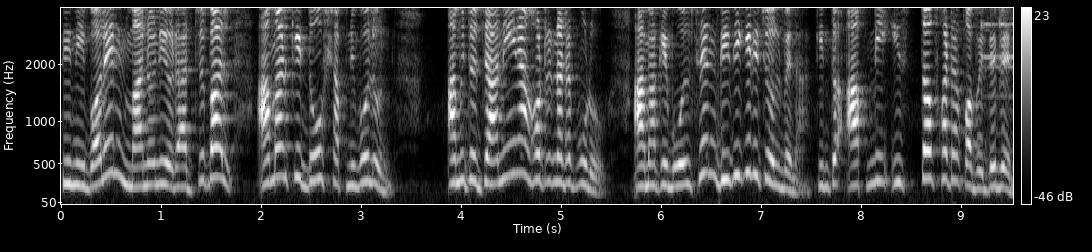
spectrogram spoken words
তিনি বলেন, মাননীয় রাজ্যপাল, আমার কি দোষ? আপনি বলুন। আমি তো জানি না ঘটনাটা পুরো। আমাকে বলছেন, দিদিগিরি চলবে না, কিন্তু আপনি ইস্তফাটা কবে দেবেন?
